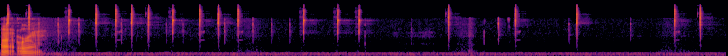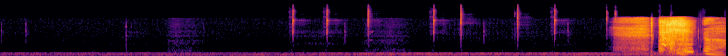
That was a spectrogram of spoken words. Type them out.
Alright, we're on. Ugh.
